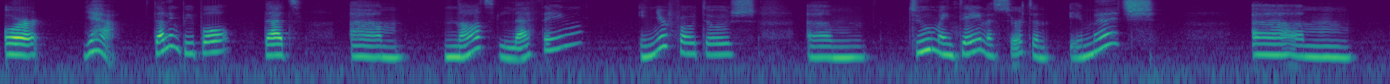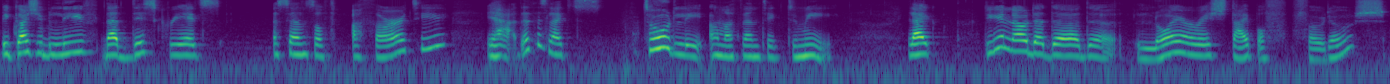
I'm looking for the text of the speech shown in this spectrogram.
or yeah, telling people that um, not laughing in your photos um, to maintain a certain image um, because you believe that this creates a sense of authority yeah, that is like totally unauthentic to me. Like, do you know that the the lawyerish type of photos,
